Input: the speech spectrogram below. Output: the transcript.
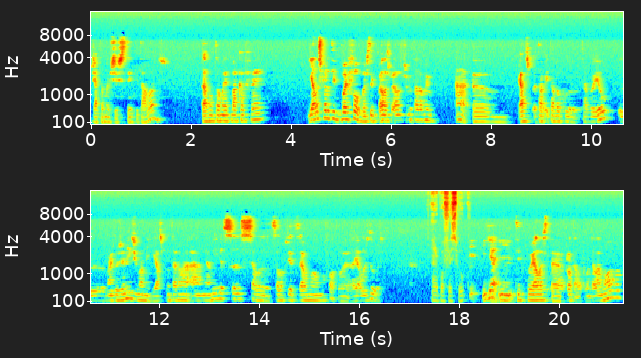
Já também os seus 70 e tal anos. Estavam também a tomar café e elas foram tipo bem fofas, tipo, elas, elas perguntaram mesmo, ah, elas- estava eu, eh, mais dois amigos e uma amiga, e elas perguntaram à, à minha amiga se, se, ela, se ela podia tirar uma, uma foto a, elas duas. Era para o Facebook. E, e, é, e, tipo, elas, eh, pronto, ela pegou um telemóvel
